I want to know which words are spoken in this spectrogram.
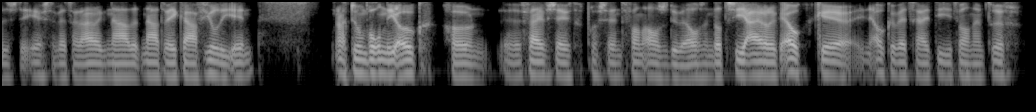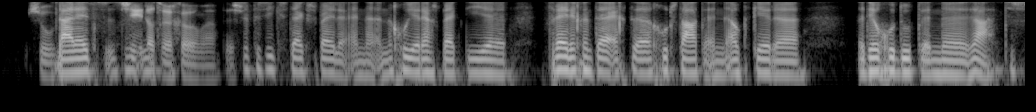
Dus de eerste wedstrijd eigenlijk na, de, na het WK viel hij in. Maar toen won hij ook gewoon uh, 75% van al zijn duels. En dat zie je eigenlijk elke keer in elke wedstrijd die het van hem terug Ja, nee, het, het, zie je dat terugkomen. Dus. een fysiek sterk speler en uh, een goede rechtsback die uh, verdedigend echt goed staat. En elke keer het heel goed doet. En ja, het is...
